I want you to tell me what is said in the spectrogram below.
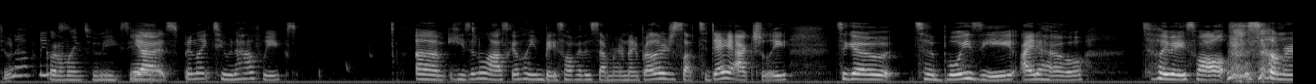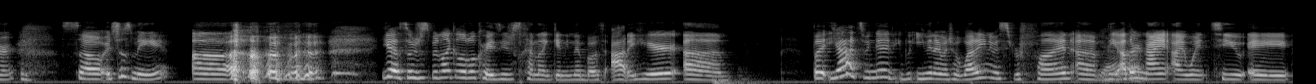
two and a half weeks. Going on like two weeks. yeah. Yeah. it's been like two and a half weeks. Um, he's in Alaska playing baseball for the summer, and my brother just left today actually to go to Boise, Idaho, to play baseball for the summer. So it's just me. Um, yeah, so it's just been like a little crazy, just kind of like getting them both out of here. Um, but yeah, it's been good. Even I went to a wedding; it was super fun. Um, the other night I went to a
